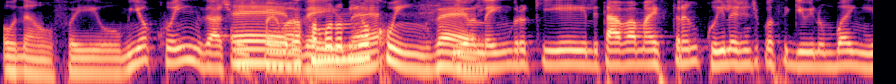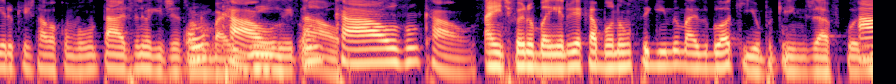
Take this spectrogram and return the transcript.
Ou não, foi o Minho Queens, acho que a gente foi É, uma nós vez. fomos no né? Minho Queens, é. E eu lembro que ele tava mais tranquilo, a gente conseguiu ir num banheiro que a gente tava com vontade. Você lembra que a gente entrou num Um barzinho caos, e tal? um caos, um caos. A gente foi no banheiro e acabou não seguindo mais o bloquinho, porque a gente já ficou Ai,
